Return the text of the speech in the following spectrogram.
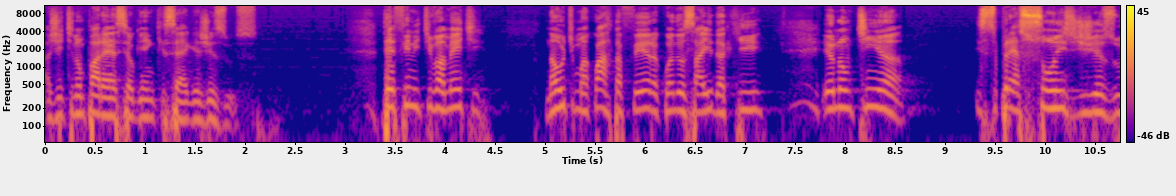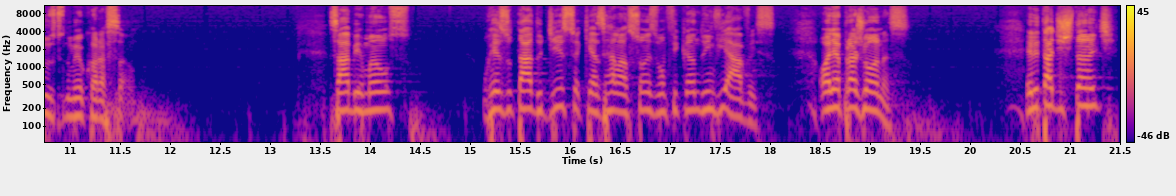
a gente não parece alguém que segue a Jesus. Definitivamente, na última quarta-feira, quando eu saí daqui, eu não tinha expressões de Jesus no meu coração. Sabe, irmãos, o resultado disso é que as relações vão ficando inviáveis. Olha para Jonas. Ele está distante,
